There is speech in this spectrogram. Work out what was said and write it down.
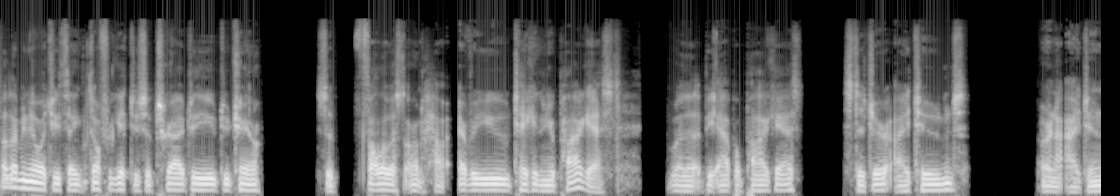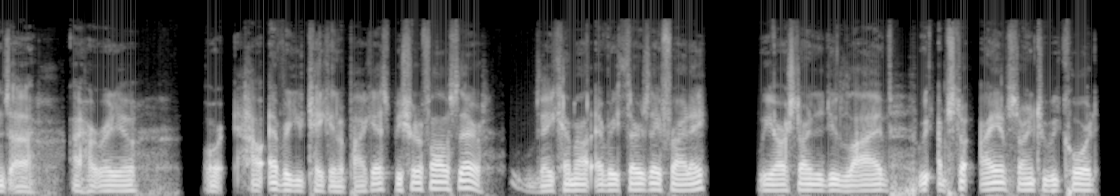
But let me know what you think. Don't forget to subscribe to the YouTube channel. So follow us on however you take it in your podcast, whether it be Apple Podcast, Stitcher, iTunes, or not iTunes, uh, iHeartRadio, or however you take in a podcast. Be sure to follow us there. They come out every Thursday, Friday. We are starting to do live. I'm start, I am starting to record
